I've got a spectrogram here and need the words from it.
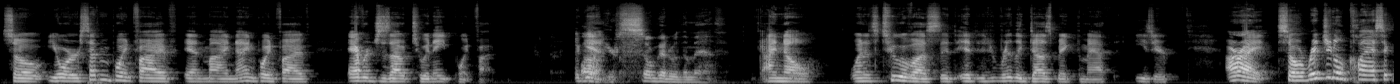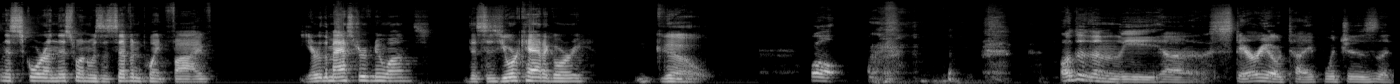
So your 7.5 and my 9.5 averages out to an 8.5. Again, wow, you're so good with the math. I know when it's two of us, it, it, it really does make the math easier. All right, so original classicness score on this one was a 7.5. You're the master of nuance. This is your category. Go. Well, other than the uh, stereotype, which is that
